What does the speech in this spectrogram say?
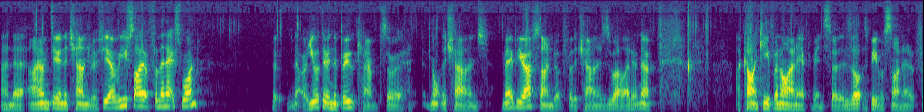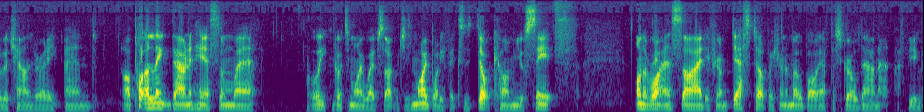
And uh, I am doing the challenge with you. Have you signed up for the next one? No, you're doing the boot camp, so not the challenge. Maybe you have signed up for the challenge as well. I don't know. I can't keep an eye on everything, so there's lots of people signing up for the challenge already. And I'll put a link down in here somewhere, or you can go to my website, which is mybodyfixes.com. You'll see it on the right hand side. If you're on desktop, if you're on a mobile, you have to scroll down a few,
